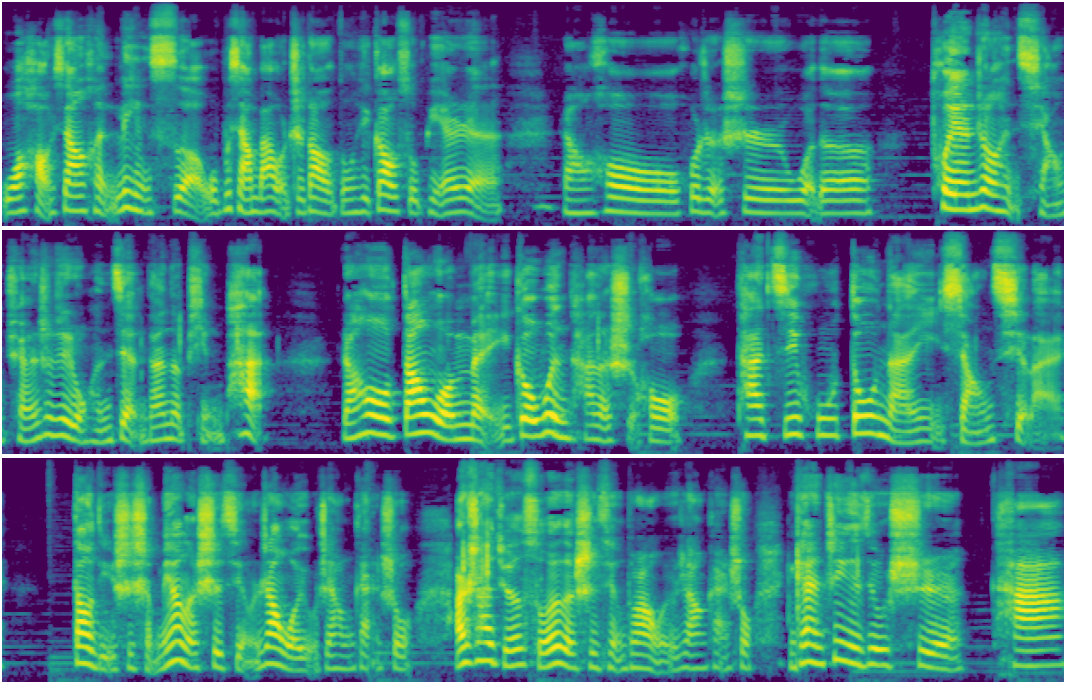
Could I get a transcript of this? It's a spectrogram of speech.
我好像很吝啬，我不想把我知道的东西告诉别人，然后或者是我的拖延症很强，全是这种很简单的评判。然后当我每一个问他的时候，他几乎都难以想起来。到底是什么样的事情让我有这样的感受？而是他觉得所有的事情都让我有这样感受。你看，这个就是他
